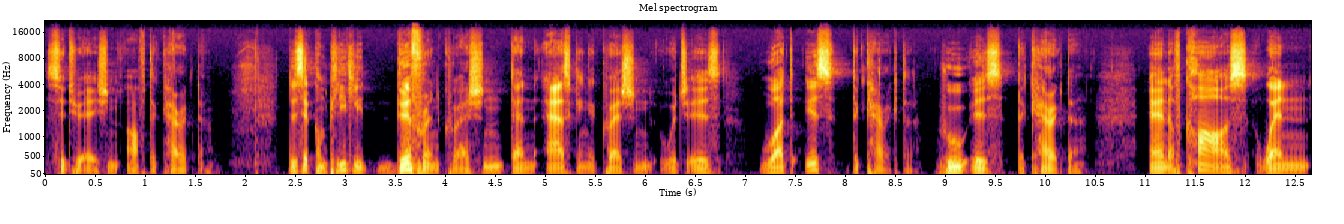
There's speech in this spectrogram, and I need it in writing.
situation of the character? This is a completely different question than asking a question which is what is the character? Who is the character? And of course, when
